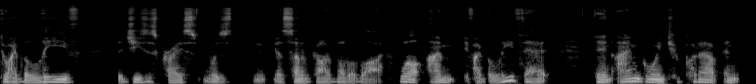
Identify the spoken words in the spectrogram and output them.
Do I believe that Jesus Christ was the Son of God, blah, blah, blah? Well, I'm, if I believe that, then I'm going to put out an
